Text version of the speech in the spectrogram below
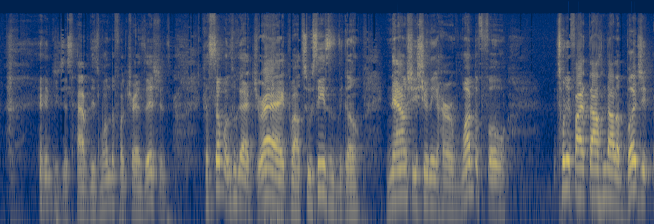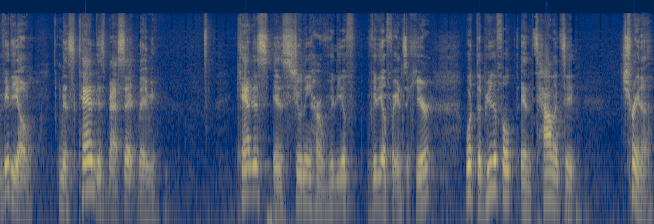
you just have these wonderful transitions. Because someone who got dragged about two seasons ago, now she's shooting her wonderful twenty-five thousand dollar budget video. Miss Candiace Bassett, baby. Candiace is shooting her video video for Insecure with the beautiful and talented Trina,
